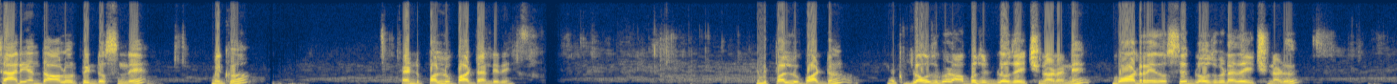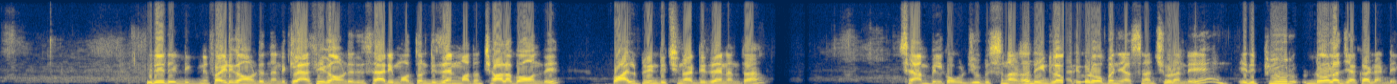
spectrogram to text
శారీ అంతా ఆల్ ఓవర్ ప్రింట్ వస్తుంది. మీకు అండ్ పళ్ళు పార్ట్ అండి ఇది. ఇది పళ్ళు పార్ట్ మీకు బ్లౌజ్ కూడా ఆపోజిట్ బ్లౌజే ఇచ్చినాడు అండి బార్డర్ ఏదో వస్తే బ్లౌజ్ కూడా అదే ఇచ్చినాడు. ఇదైతే డిగ్నిఫైడ్గా ఉంటుందండి. క్లాసీగా ఉంటుంది శారీ మొత్తం డిజైన్ మాత్రం చాలా బాగుంది. ఫాయిల్ ప్రింట్ ఇచ్చిన డిజైన్ అంతా. శాంపిల్కి ఒకటి చూపిస్తున్నాను. దీంట్లో శారీ కూడా ఓపెన్ చేస్తున్నాను. చూడండి. ఇది ప్యూర్ డోలా జకాడ్ అండి.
